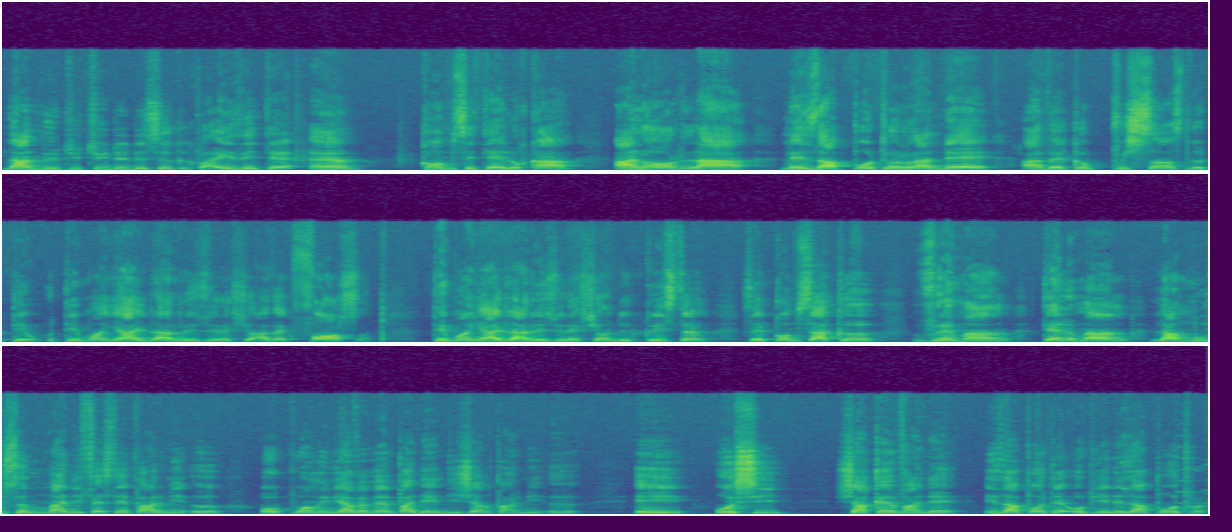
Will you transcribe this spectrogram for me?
la multitude de ceux qui croient, ils étaient un, comme c'était le cas. Alors là, les apôtres rendaient avec puissance le témoignage de la résurrection, avec force, témoignage de la résurrection de Christ. C'est comme ça que vraiment, tellement l'amour se manifestait parmi eux, au point où il n'y avait même pas d'indigents parmi eux. Et aussi, chacun vendait, ils apportaient au pied des apôtres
